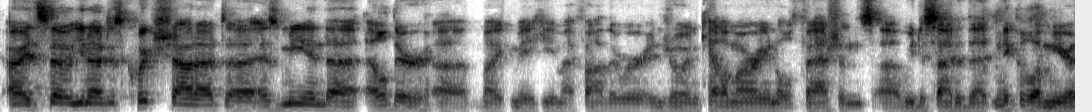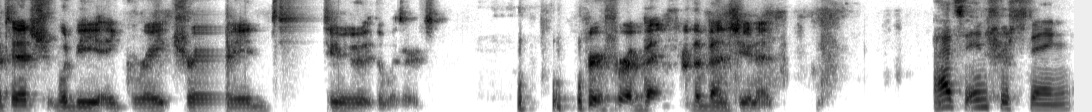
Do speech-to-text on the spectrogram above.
All right, so you know, just quick shout out uh, as me and uh, Elder uh, Mike Makey, my father, were enjoying calamari and old fashions. Uh, we decided that Nikola Mirotic would be a great trade to the Wizards for for a bench for the bench unit. That's interesting.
